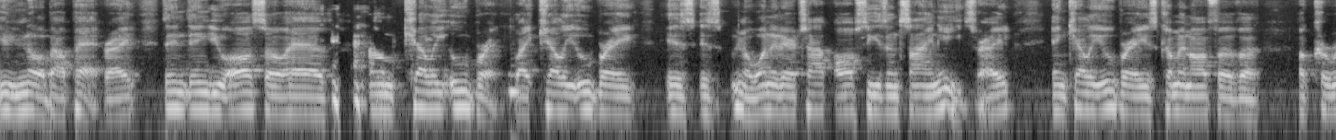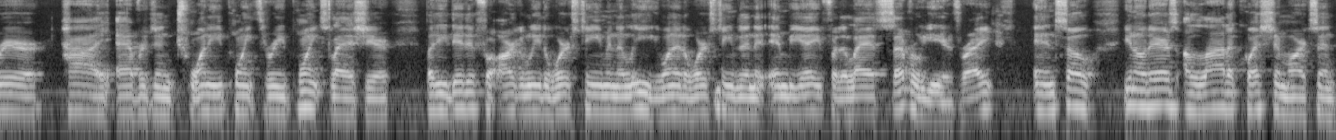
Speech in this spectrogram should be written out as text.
You know about Pat, right? Then, then you also have um, Kelly Oubre. Like Kelly Oubre is is you know one of their top off-season signees, right? And Kelly Oubre is coming off of a, a career high, averaging 20.3 points last year, but he did it for arguably the worst team in the league, one of the worst teams in the NBA for the last several years, right? And so, you know, there's a lot of question marks. And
